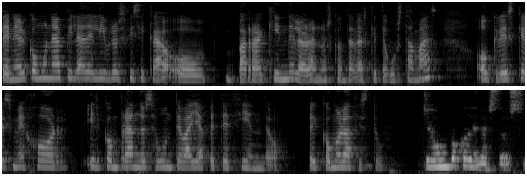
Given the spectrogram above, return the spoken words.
tener como una pila de libros física o barra Kindle, ahora nos contarás qué te gusta más, o crees que es mejor ir comprando según te vaya apeteciendo? Eh, ¿Cómo lo haces tú? Yo un poco de las dos,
